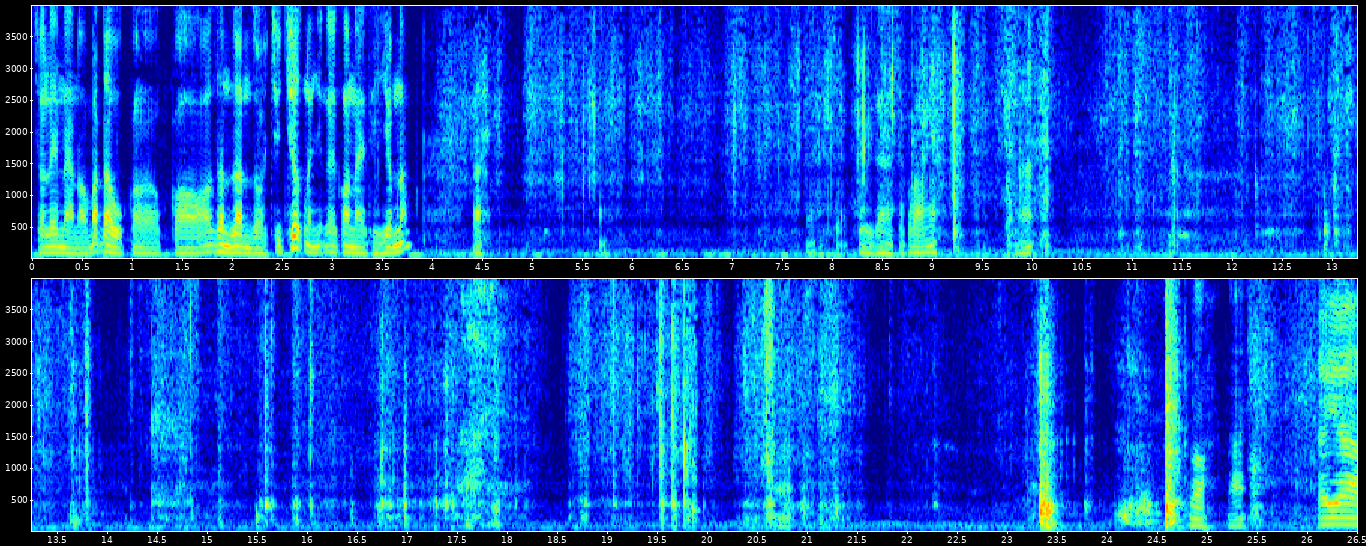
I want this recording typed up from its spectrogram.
cho nên là nó bắt đầu có, có dần dần rồi chứ trước là những cái con này thì hiếm lắm Đây. Sẽ ra cho các bác nhé. Đó. rồi đấy. đây à,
